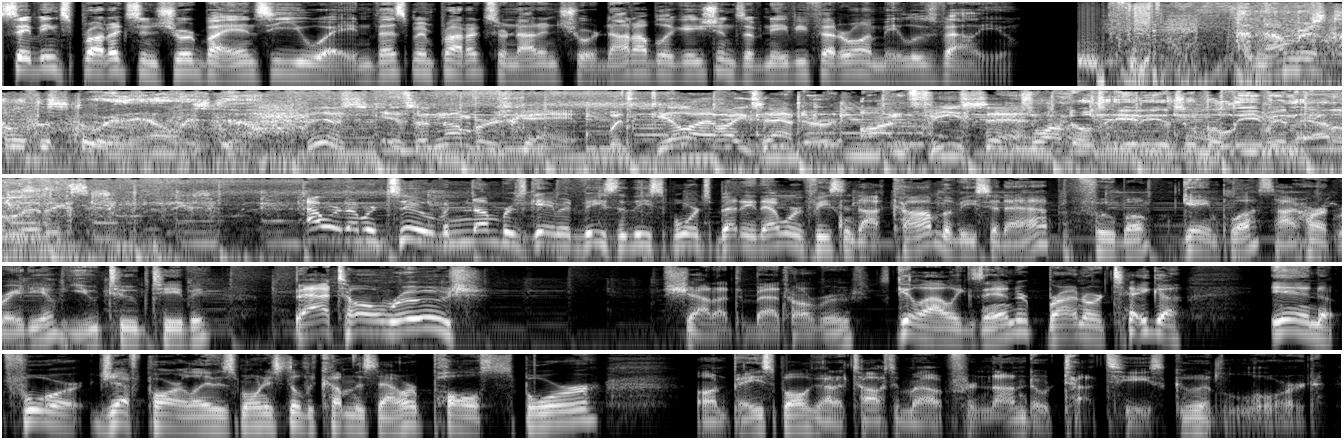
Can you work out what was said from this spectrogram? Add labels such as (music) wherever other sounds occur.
Savings products insured by NCUA. Investment products are not insured, not obligations of Navy Federal and may lose value. The numbers told the story, they always do. This is a numbers game with Gill Alexander on VSIN. It's one of those idiots who believe in analytics. Hour number two of a numbers game at VSiN, the Sports Betting Network, VSIN.com, the VSiN app, Fubo, Game Plus, iHeartRadio, YouTube TV, Baton Rouge. Shout out to Baton Rouge. It's Gill Alexander, Brian Ortega in for Jeff Parlay this morning. Still to come this hour, Paul Sporer on baseball. Got to talk to him about Fernando Tatis. Good Lord.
